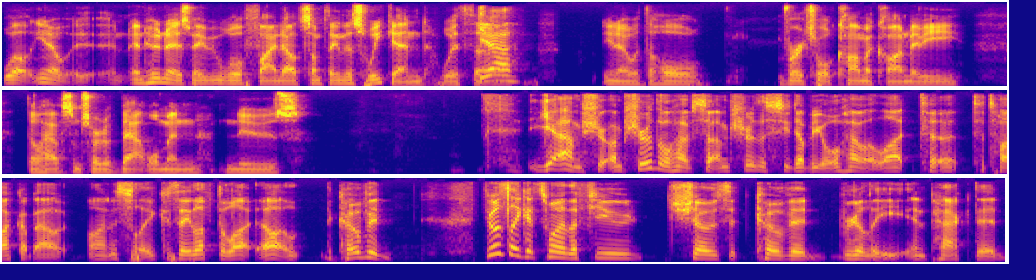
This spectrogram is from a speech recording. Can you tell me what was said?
Well, you know, and, and who knows? Maybe we'll find out something this weekend with uh, yeah, you know, with the whole virtual Comic Con. Maybe they'll have some sort of Batwoman news. yeah. I'm sure. I'm sure they'll have. Some, I'm sure the CW will have a lot to to talk about, honestly, because they left a lot. Uh, the COVID feels like it's one of the few shows that COVID really impacted.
